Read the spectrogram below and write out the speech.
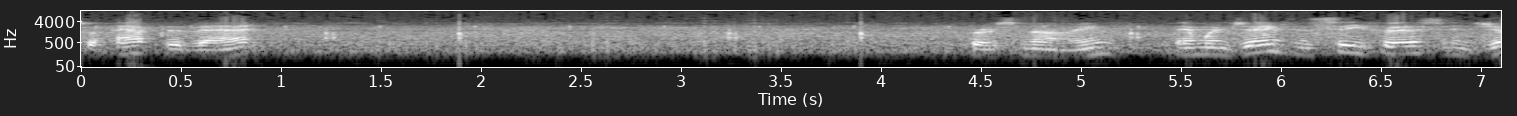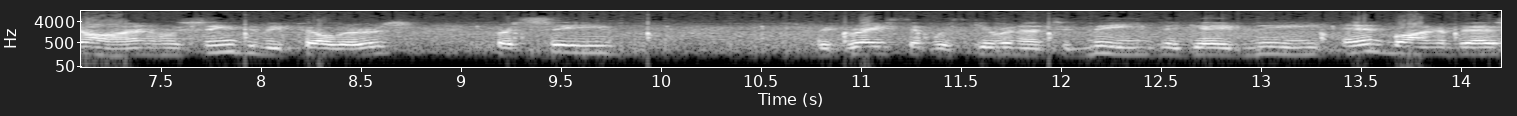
So after that, verse 9, and when James and Cephas and John, who seemed to be pillars, perceived the grace that was given unto me, they gave me and Barnabas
